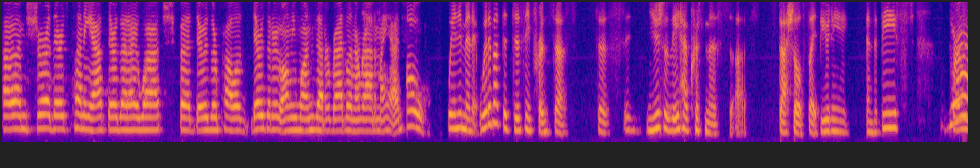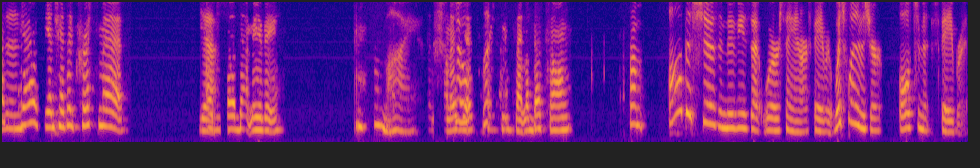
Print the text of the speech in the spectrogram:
I'm sure there's plenty out there that I watch, but those are probably those are the only ones that are rattling around in my head. Oh, wait a minute. What about the Disney princesses? Usually they have Christmas uh, specials like Beauty and the Beast, Frozen. Yes, The Enchanted Christmas. Yes. I love that movie. Oh my. So, Christmas. I love that song. From all the shows and movies that we're saying our favorite, which one was your ultimate favorite?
